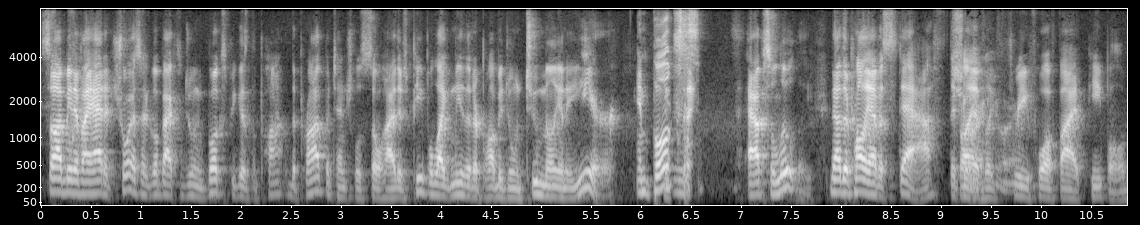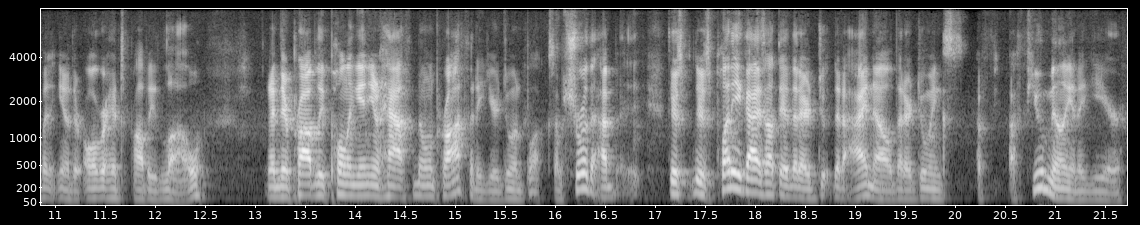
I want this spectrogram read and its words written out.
so I mean, if I had a choice, I'd go back to doing books because the po- the profit potential is so high. There's people like me that are probably doing two million a year. In books? Absolutely. Now they probably have a staff. They probably Sure. have like three, four, five people, but you know their overhead's probably low, and they're probably pulling in you know half million profit a year doing books. I'm sure that I'm, there's there's plenty of guys out there that are do, that I know that are doing s- a, f- a few million a year.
